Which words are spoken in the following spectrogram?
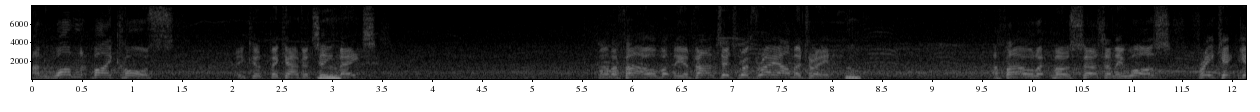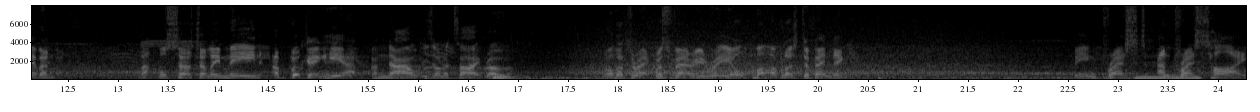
And one by Kroos. He could pick out a hmm. teammate. Not a foul, but the advantage with Real Madrid. Oh. A foul it most certainly was. Free kick given. That will certainly mean a booking here. And now he's on a tightrope. Mm. Well, the threat was very real. Marvellous defending. Being pressed and mm. pressed high.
